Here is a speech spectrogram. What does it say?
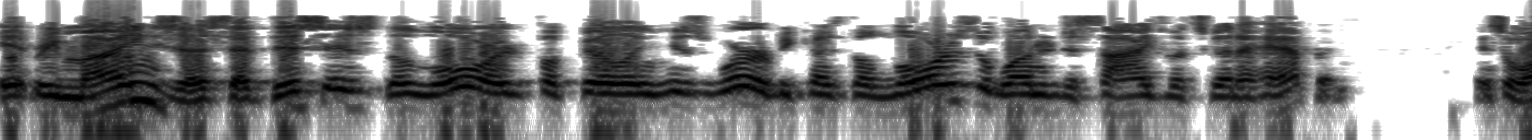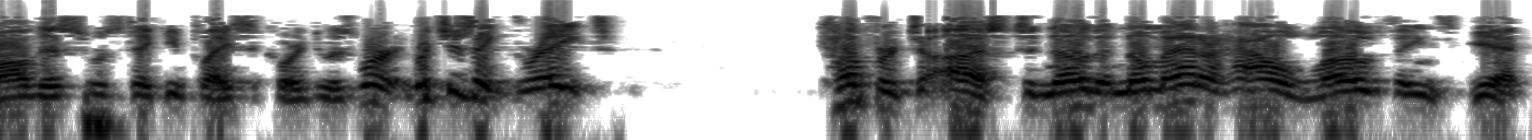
it reminds us that this is the Lord fulfilling His word because the Lord is the one who decides what's going to happen. And so all this was taking place according to His word, which is a great comfort to us to know that no matter how low things get,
